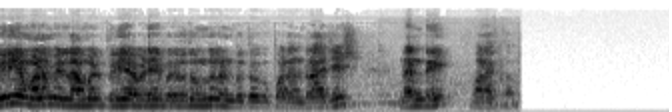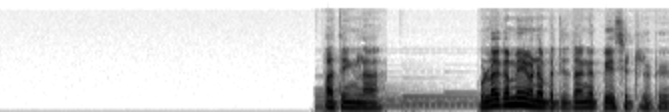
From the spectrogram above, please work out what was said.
பிரிய மனம் இல்லாமல் பிரிய விடைபெறுவது உங்கள் அன்பு தொகுப்பாளன் ராஜேஷ். நன்றி வணக்கம். பாத்தீங்களா? உலகமே இவனை பற்றி தாங்க பேசிட்டு இருக்கு.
